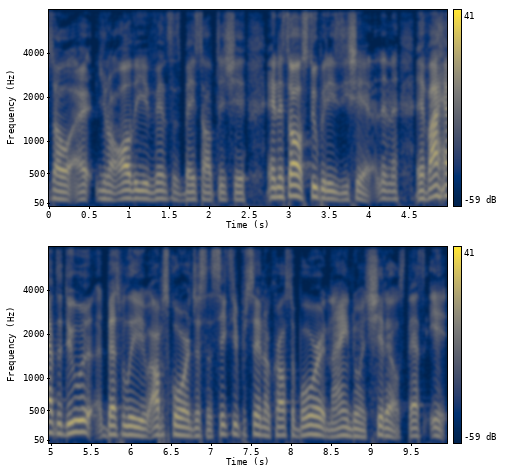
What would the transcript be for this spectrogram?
so I, you know, all the events is based off this shit, and it's all stupid easy shit. And uh, if I have to do it, best believe I'm scoring just a sixty percent across the board, and I ain't doing shit else. That's it.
